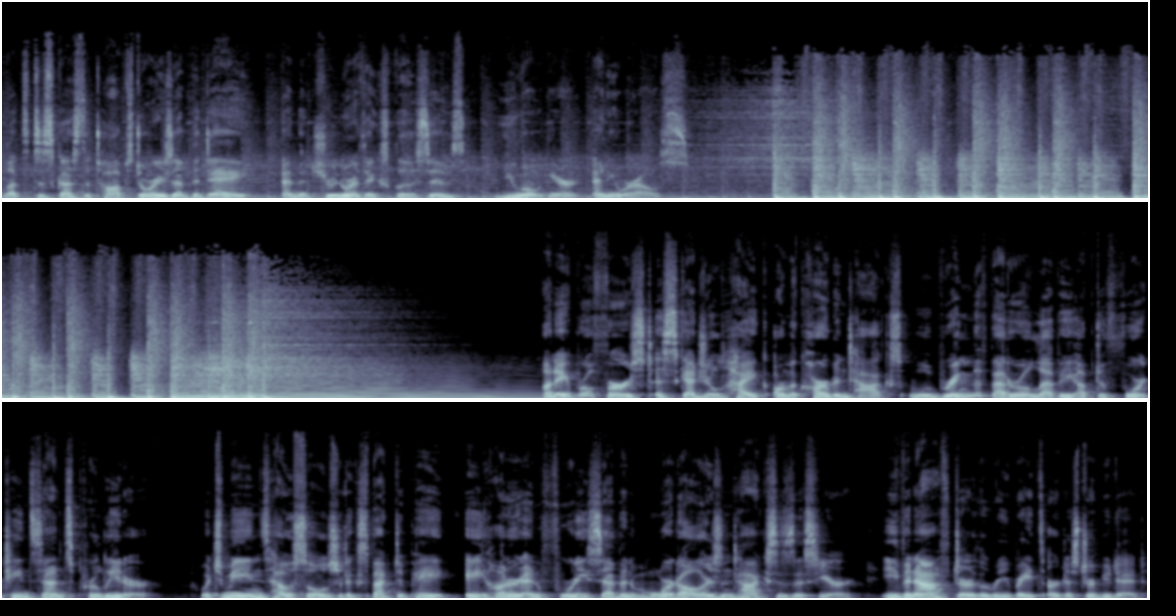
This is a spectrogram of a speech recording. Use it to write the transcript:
Let's discuss the top stories of the day and the True North exclusives you won't hear anywhere else. On April 1st, a scheduled hike on the carbon tax will bring the federal levy up to 14 cents per liter, which means households should expect to pay $847 more in taxes this year, even after the rebates are distributed.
